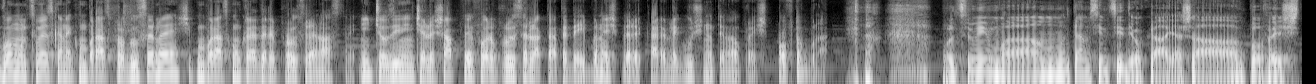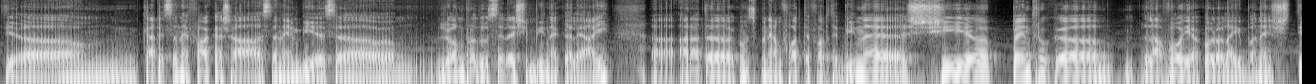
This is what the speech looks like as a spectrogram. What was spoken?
Vă mulțumesc că ne cumpărați produsele și cumpărați cu încredere produsele noastre. Nici o zi din cele șapte fără produsele lactate de Ibănești pe care le guși și nu te mai oprești. Poftă bună! Mulțumim! Am, te-am simțit eu că ai așa povești uh, care să ne facă așa, să ne îmbie să luăm produsele și bine că le ai. Uh, arată, cum spuneam, foarte, foarte bine și uh, pentru că la voi acolo la Ibănești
